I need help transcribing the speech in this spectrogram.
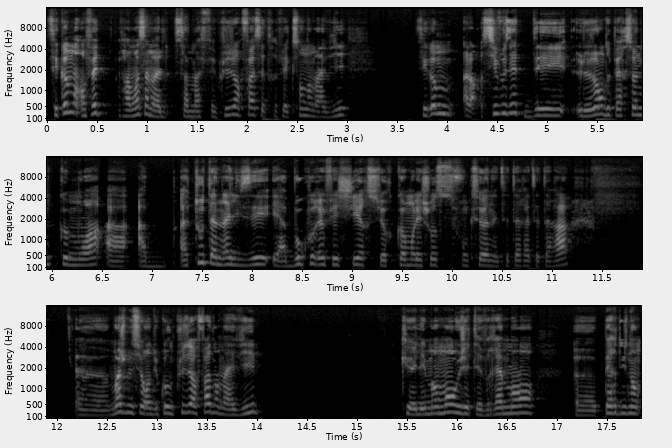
C'est comme, en fait, enfin moi ça m'a fait plusieurs fois cette réflexion dans ma vie. C'est comme, alors si vous êtes le genre de personne comme moi à, tout analyser et à beaucoup réfléchir sur comment les choses fonctionnent, etc., etc., euh, moi je me suis rendu compte plusieurs fois dans ma vie que les moments où j'étais vraiment euh, perdue, dans,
